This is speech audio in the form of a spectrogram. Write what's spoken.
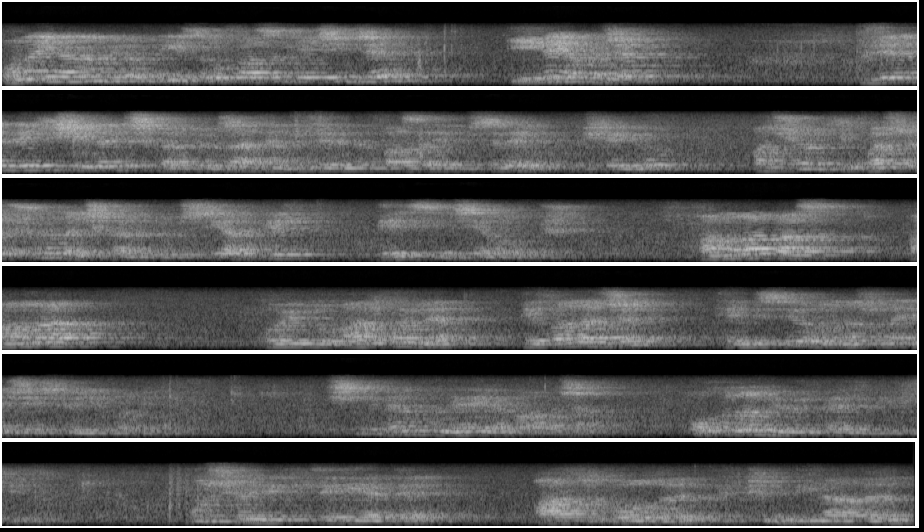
Ona inanamıyor. Fasıl geçince iğne yapacak. Üzerindeki şeyleri çıkartıyor. Zaten üzerinde fazla elbise de yok. Bir şey yok. Açıyor ki başka şunu da çıkartıyor. Siyah bir deri simsiyah olmuş. Pamuğa bas, pamuğa koyduğu alkolle defalarca temizliyor. Ondan sonra enjeksiyon yapabiliyor. Şimdi ben bunu nereye bağlayacağım? Okula mühürler bilgi. Bu söyledikleri yerde artık oğulları bütün binaların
